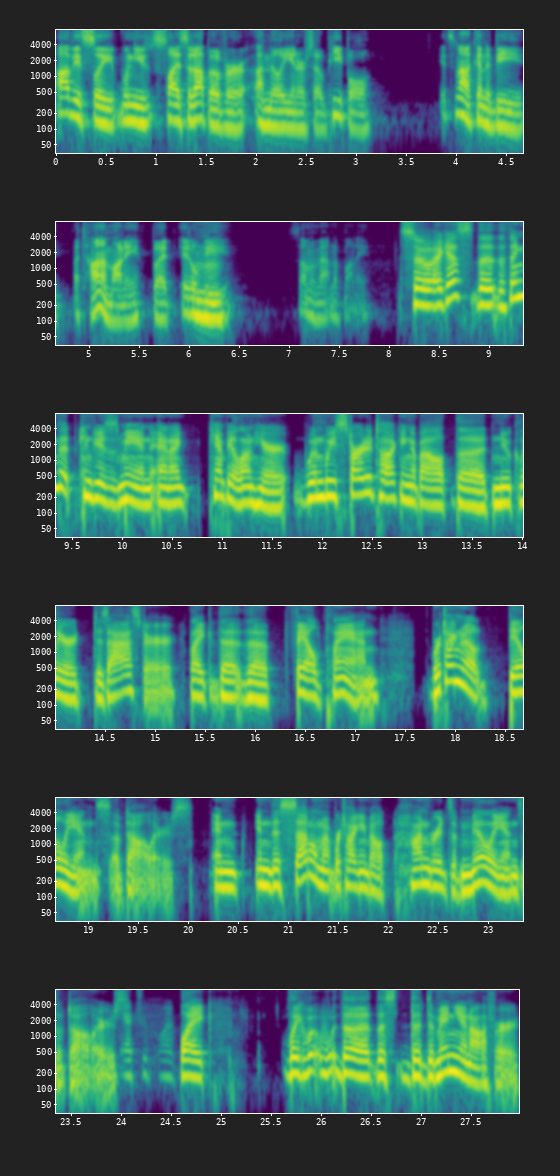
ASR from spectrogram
obviously when you slice it up over a million or so people, it's not going to be a ton of money, but it'll be mm-hmm. some amount of money. So I guess the, the thing that confuses me, and, and I can't be alone here, when we started talking about the nuclear disaster, like the, the failed plan, we're talking about billions of dollars. And in this settlement, we're talking about hundreds of millions of dollars. yeah, true point. Like, like w- w- the the the Dominion offer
